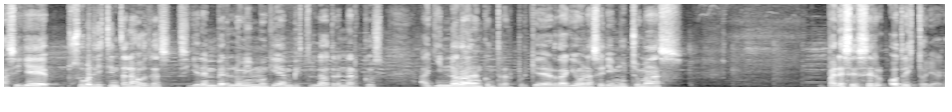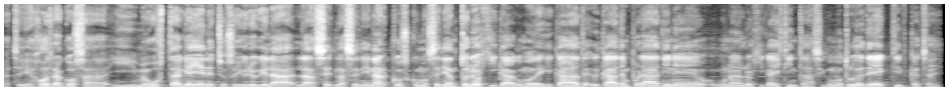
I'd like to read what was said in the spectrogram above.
Así que súper distinta a las otras. Si quieren ver lo mismo que han visto en las otras narcos, aquí no lo van a encontrar, porque de verdad que es una serie mucho más. Parece ser otra historia, ¿cachai? Es otra cosa. Y me gusta que hayan hecho eso. Yo creo que la, la se- la serie Narcos, como serie antológica, como de que cada, cada temporada tiene una lógica distinta, así como True Detective, ¿cachai?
